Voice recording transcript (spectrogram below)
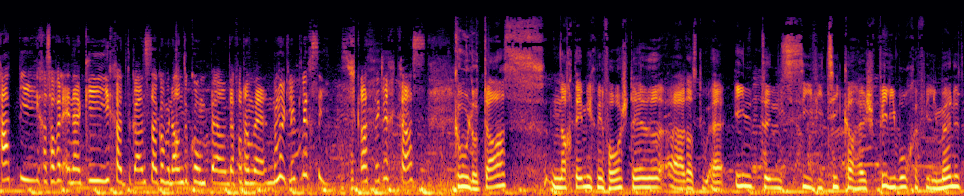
happy, ich habe so viel Energie, ich könnte den ganzen Tag umeinander kumpeln und einfach nur, nur glücklich sein. Das ist gerade wirklich krass. Cool, und das, nachdem ich mir vorstelle, äh, dass du eine intensive Zeit hast, viele Wochen, viele Monate,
